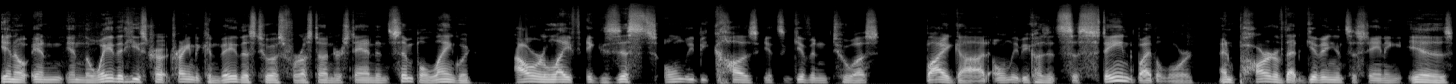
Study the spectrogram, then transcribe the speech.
you know, in in the way that he's tr- trying to convey this to us for us to understand in simple language, our life exists only because it's given to us by God, only because it's sustained by the Lord. And part of that giving and sustaining is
